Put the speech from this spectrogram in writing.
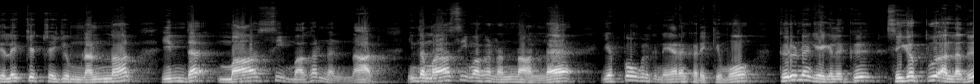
திளைக்கச் செய்யும் நன்னாள் இந்த மாசி மக நன்னாள். இந்த மாசி மக நன்னாளில் எப்போ உங்களுக்கு நேரம் கிடைக்குமோ திருநங்கைகளுக்கு சிகப்பு அல்லது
